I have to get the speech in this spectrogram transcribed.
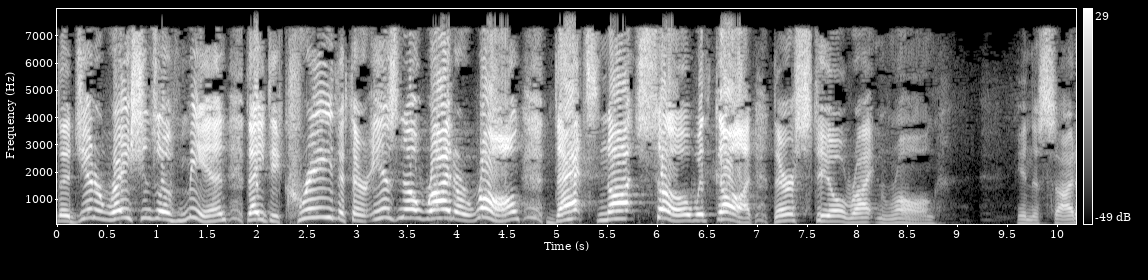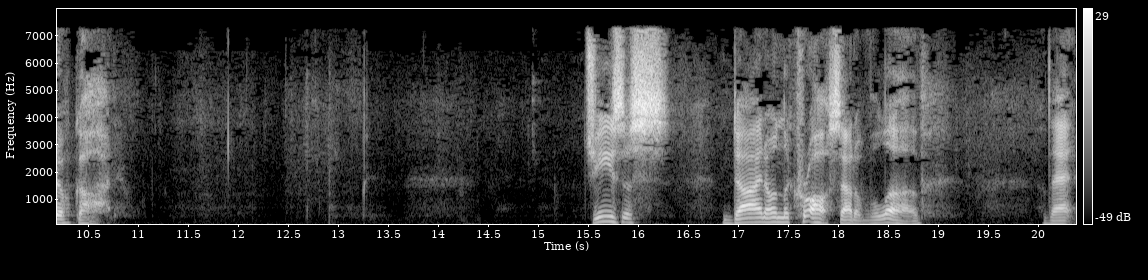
the generations of men they decree that there is no right or wrong, that's not so with God. There's still right and wrong in the sight of God. Jesus died on the cross out of love that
